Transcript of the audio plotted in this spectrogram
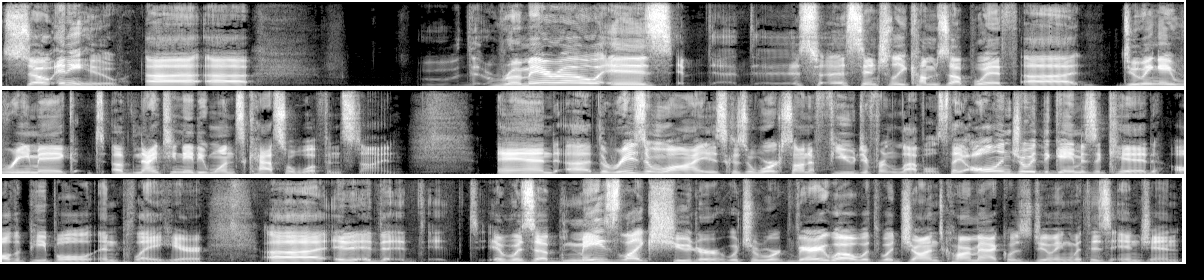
So, anywho, uh, uh, Romero is essentially comes up with uh doing a remake of 1981's Castle Wolfenstein. And uh, the reason why is because it works on a few different levels. They all enjoyed the game as a kid, all the people in play here. Uh, it, it, it, was a maze like shooter, which would work very well with what John Carmack was doing with his engine.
